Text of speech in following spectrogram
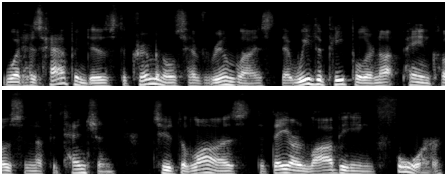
what has happened is the criminals have realized that we, the people, are not paying close enough attention to the laws that they are lobbying for.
